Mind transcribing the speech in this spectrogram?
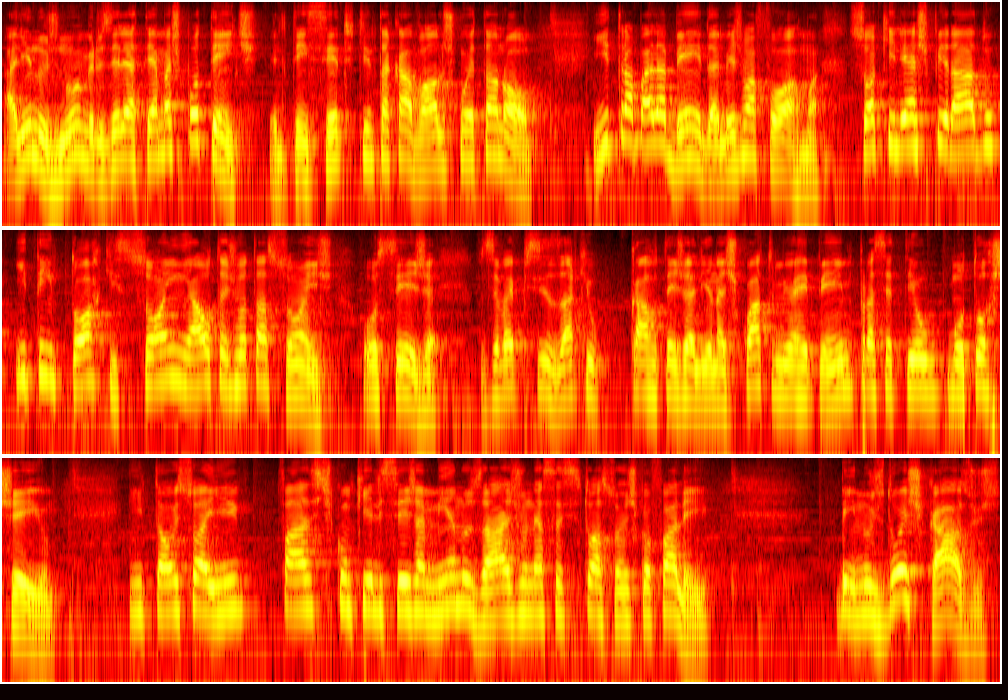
ali nos números ele é até mais potente, ele tem 130 cavalos com etanol. E trabalha bem da mesma forma, só que ele é aspirado e tem torque só em altas rotações, ou seja, você vai precisar que o carro esteja ali nas 4.000 RPM para você ter o motor cheio. Então isso aí faz com que ele seja menos ágil nessas situações que eu falei. Bem, nos dois casos,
